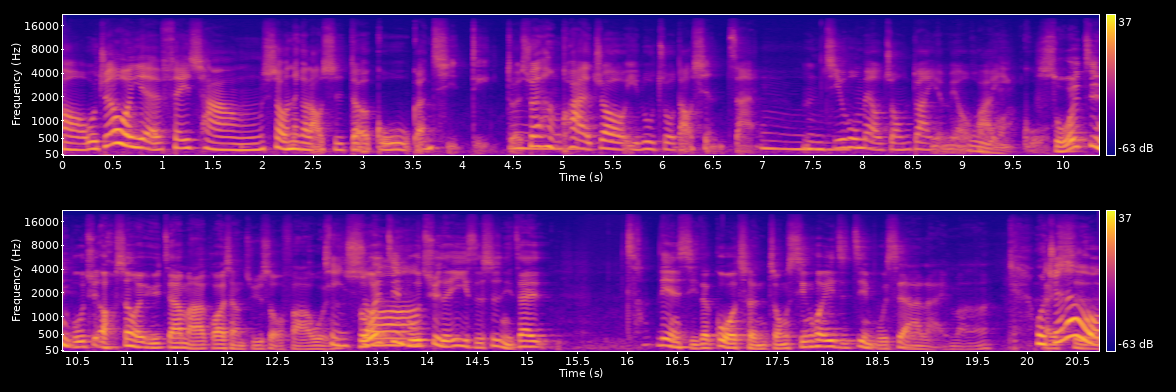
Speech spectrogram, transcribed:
呃，我觉得我也非常受那个老师的鼓舞跟启迪，对，所以很快就一路做到现在，嗯几乎没有中断，也没有怀疑过。所谓进不去哦，身为瑜伽麻瓜想举手发问。请说所谓进不去的意思是你在练习的过程中，心会一直静不下来吗？我觉得我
